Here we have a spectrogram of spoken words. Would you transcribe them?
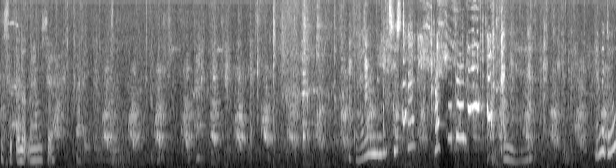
Du sætter dig ned med ham og ser. Der er der en lille tistrand. Hej, Ja. Hvem er du?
